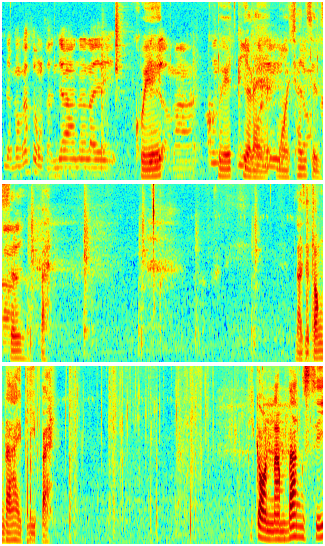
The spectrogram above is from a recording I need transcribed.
เดี๋ยวมันก็ส่งสัญญาณอะไรเควสที่เหลือมาเควสคืออะไรมีนหนึ่ง motion ที่ sensor ไป เราจะต้องได้พี่ไป พี่ก่อนนำบ้างสิ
